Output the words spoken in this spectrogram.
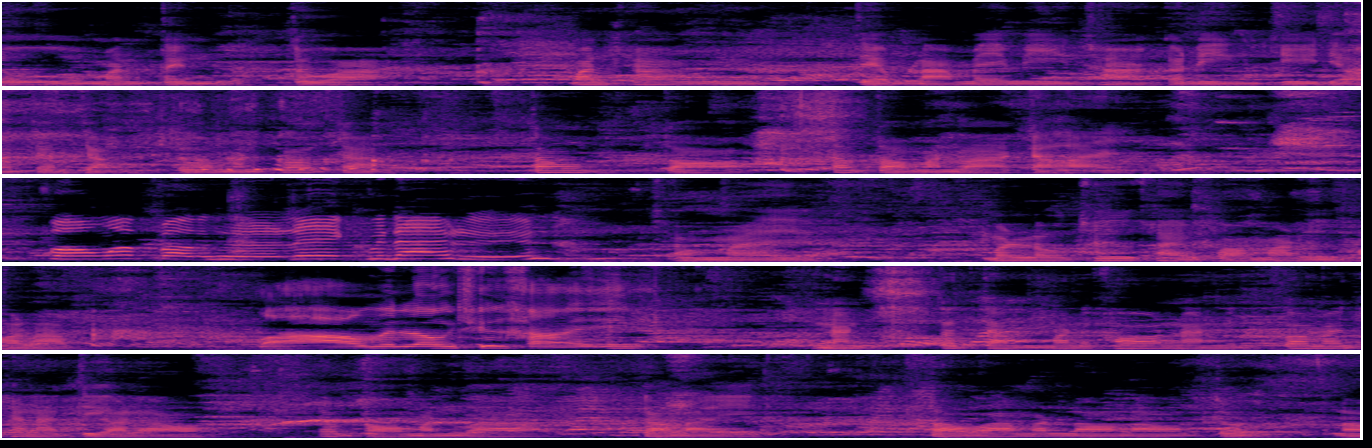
รู้มันเต็มตัว มันถ้าเต็มลาไม่มีทากระดิ่งทีเดียวจะจับตัวมันก็จะต้องต่อต้องต่อมันว่าจะอะไรฟ้องว่าปลอมโทรเลขไม่ได้หรือทำไมมันลงชื่อใครกว่ามาหรือขอรับว้าวไม่ลงชื่อใคร นั้นจะจำมันข้อนั้นก็มันชนะเตียแล้วจะต่อมันว่าอะไร ต่อว่ามันรอเราจนเรา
